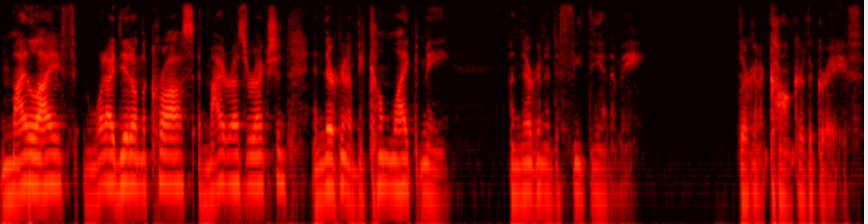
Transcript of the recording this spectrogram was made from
and my life, and what I did on the cross and my resurrection, and they're going to become like me. And they're going to defeat the enemy. They're going to conquer the grave.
